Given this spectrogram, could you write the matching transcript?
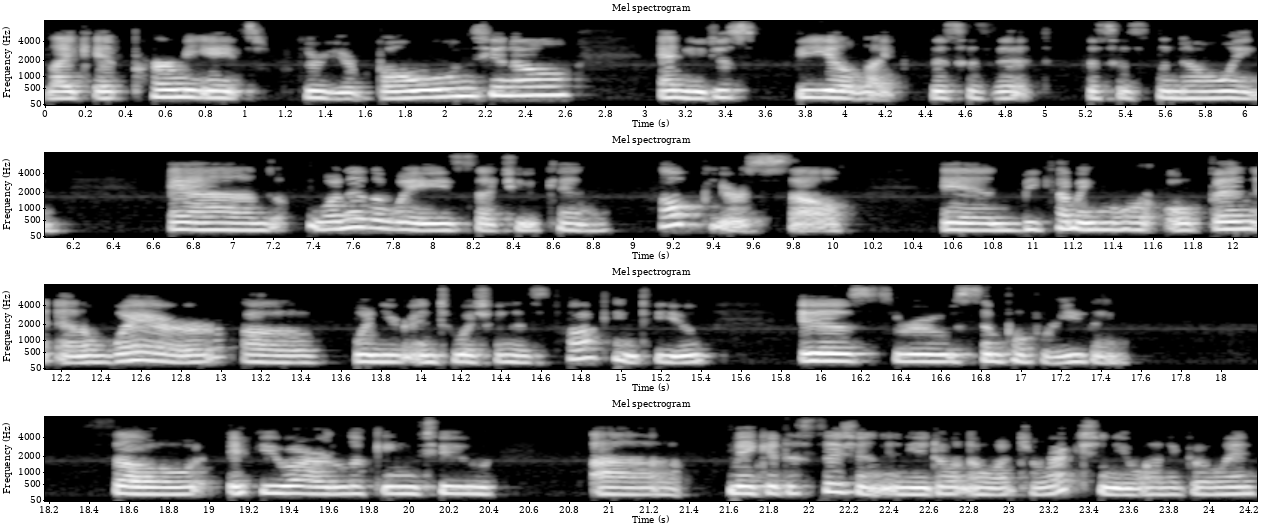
like it permeates through your bones, you know, and you just feel like this is it, this is the knowing. And one of the ways that you can help yourself in becoming more open and aware of when your intuition is talking to you is through simple breathing. So if you are looking to uh, make a decision and you don't know what direction you want to go in,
